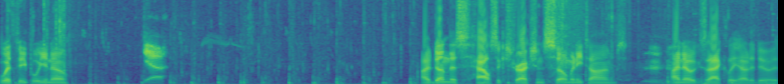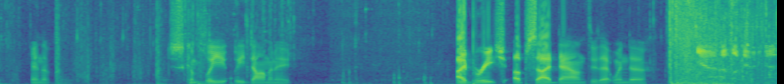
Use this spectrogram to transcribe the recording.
with people you know. Yeah, I've done this house extraction so many times. mhm. I know exactly how to do it, and the just completely dominate. I breach upside down through that window. yeah, I love doing that.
